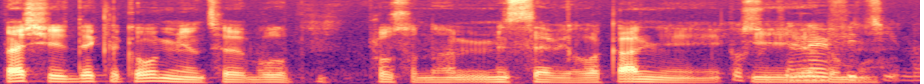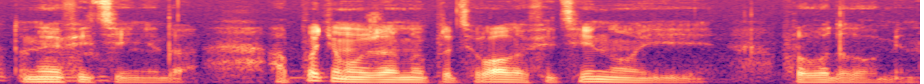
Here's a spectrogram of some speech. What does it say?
перші декілька обмінів це було просто на місцеві, локальні По і суті, я думаю, так неофіційні, да. А потім вже ми працювали офіційно і проводили обміни.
